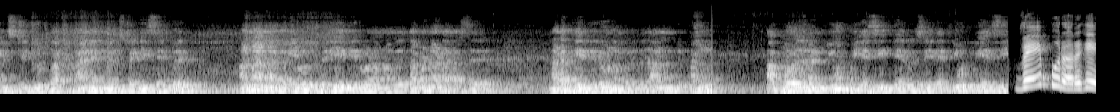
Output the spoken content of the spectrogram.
institute of management studies என்று அண்ணா நகரில் ஒரு பெரிய நிறுவனம் நமது தமிழ்நாடு அரசு நடத்திய நிறுவனம் இருந்தது. அங்கு அப்பொழுது நான் யூபிஎஸ்சி தேர்வு செய்தேன். யூபிஎஸ்சி வேப்பூர் அருகே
